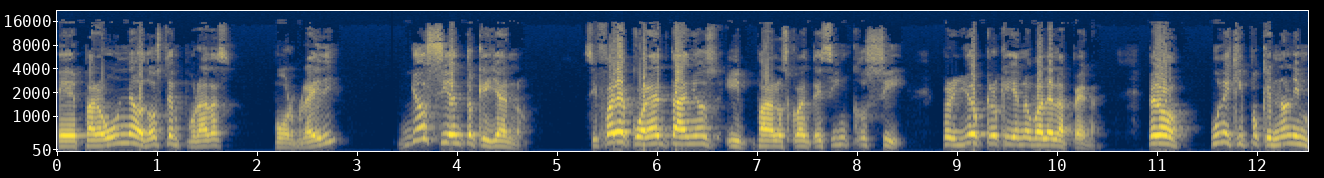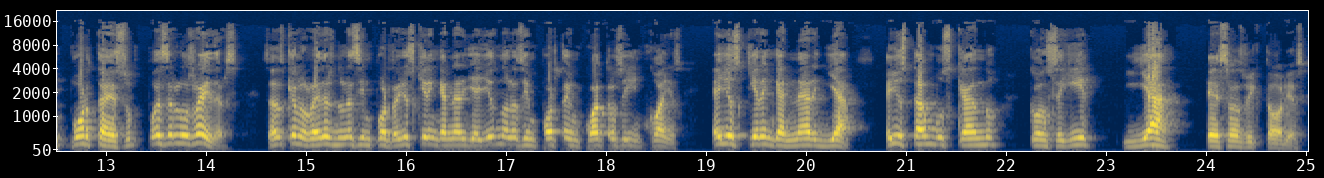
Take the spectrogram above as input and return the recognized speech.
eh, para una o dos temporadas por Brady. Yo siento que ya no. Si fuera 40 años y para los 45, sí. Pero yo creo que ya no vale la pena. Pero un equipo que no le importa eso puede ser los Raiders. Sabes que a los Raiders no les importa, ellos quieren ganar ya, ellos no les importa en cuatro o cinco años, ellos quieren ganar ya, ellos están buscando conseguir ya esas victorias,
